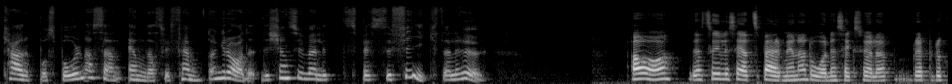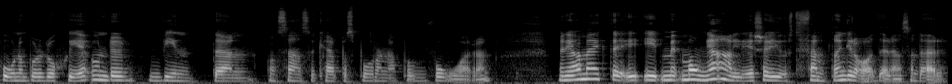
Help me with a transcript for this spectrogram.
karposporerna sen endast vid 15 grader. Det känns ju väldigt specifikt, eller hur? Ja, jag skulle säga att spermierna då, den sexuella reproduktionen borde då ske under vintern och sen så karposporerna på våren. Men jag har märkt det i, i många alger så är just 15 grader en sån där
